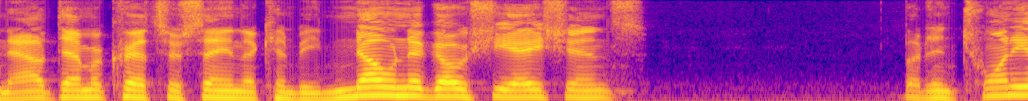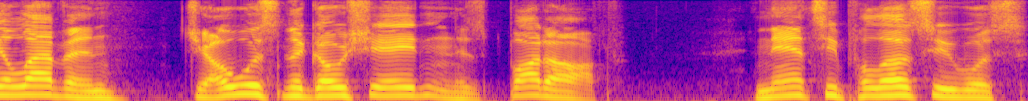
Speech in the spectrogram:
Now Democrats are saying there can be no negotiations. But in 2011, Joe was negotiating his butt off. Nancy Pelosi was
